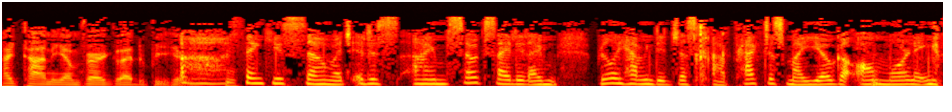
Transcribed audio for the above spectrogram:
Hi, Tani. I'm very glad to be here. Oh, thank you so much. It is. I'm so excited. I'm really having to just uh, practice my yoga all morning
